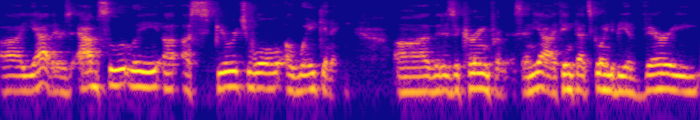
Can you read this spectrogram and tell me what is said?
Uh, yeah, there's absolutely a, a spiritual awakening uh, that is occurring from this. And yeah, I think that's going to be a very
